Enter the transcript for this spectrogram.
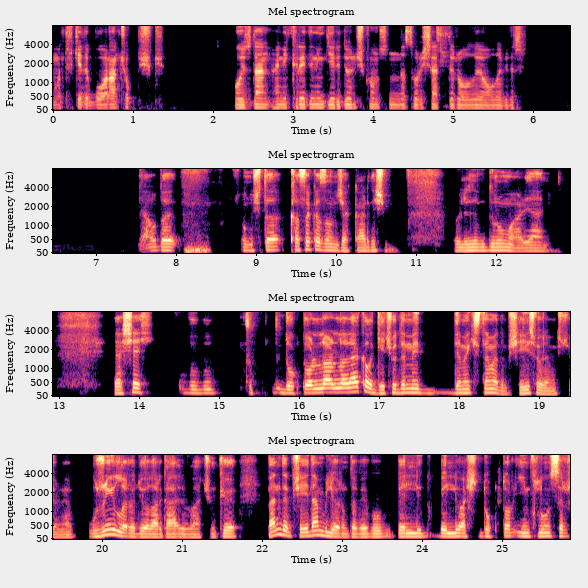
Ama Türkiye'de bu oran çok düşük. O yüzden hani kredinin geri dönüş konusunda soru işaretleri oluyor olabilir. Ya o da sonuçta kasa kazanacak kardeşim. Öyle de bir durum var yani. Ya şey bu, bu doktorlarla alakalı geç ödeme demek istemedim. Şeyi söylemek istiyorum ya. Uzun yıllar ödüyorlar galiba. Çünkü ben de şeyden biliyorum tabii bu belli belli başlı doktor influencer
